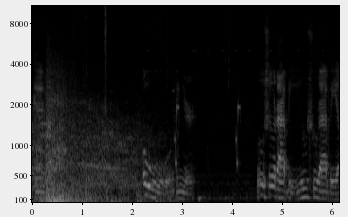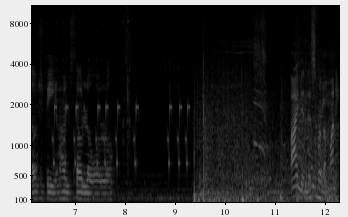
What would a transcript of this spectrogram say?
Okay. Oh, finger. Who should I be? Who should I be? I'll just be Han Solo. I'm in this for the money.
